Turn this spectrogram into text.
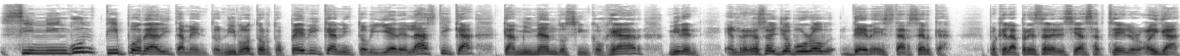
sin ningún tipo de aditamento, ni bota ortopédica, ni tobillera elástica, caminando sin cojear. Miren, el regreso de Joe Burrow debe estar cerca porque la prensa le decía a Zach Taylor, oiga,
